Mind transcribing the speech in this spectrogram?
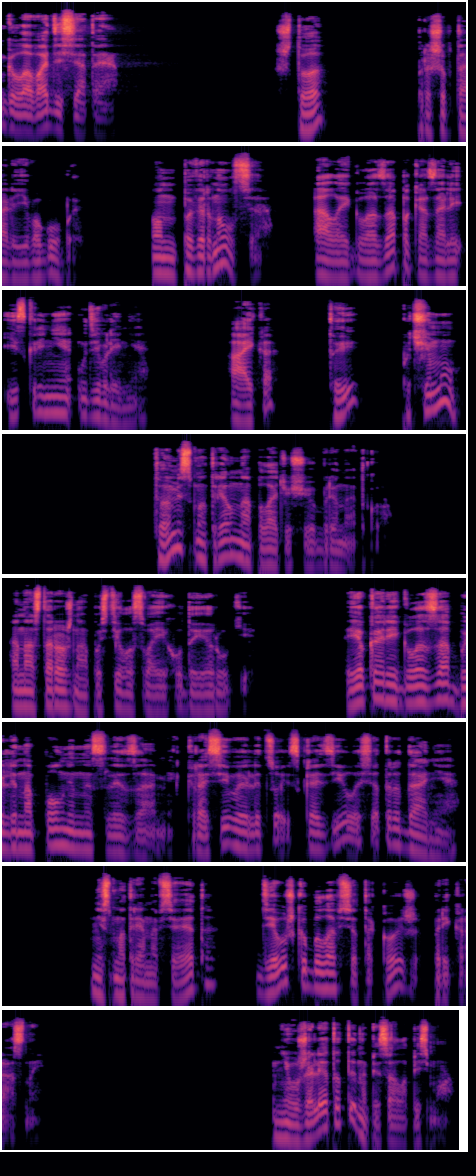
Глава десятая «Что?» — прошептали его губы. Он повернулся. Алые глаза показали искреннее удивление. «Айка? Ты? Почему?» Томми смотрел на плачущую брюнетку. Она осторожно опустила свои худые руки. Ее карие глаза были наполнены слезами, красивое лицо исказилось от рыдания. Несмотря на все это, девушка была все такой же прекрасной. «Неужели это ты написала письмо?»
